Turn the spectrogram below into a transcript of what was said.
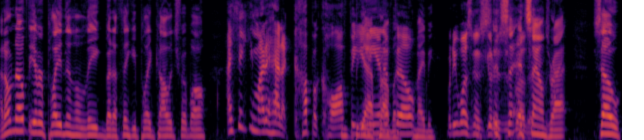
I don't know if he ever played in the league, but I think he played college football. I think he might have had a cup of coffee Yeah, in the probably, NFL. maybe. But he wasn't as good it, as his brother. it sounds right. So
